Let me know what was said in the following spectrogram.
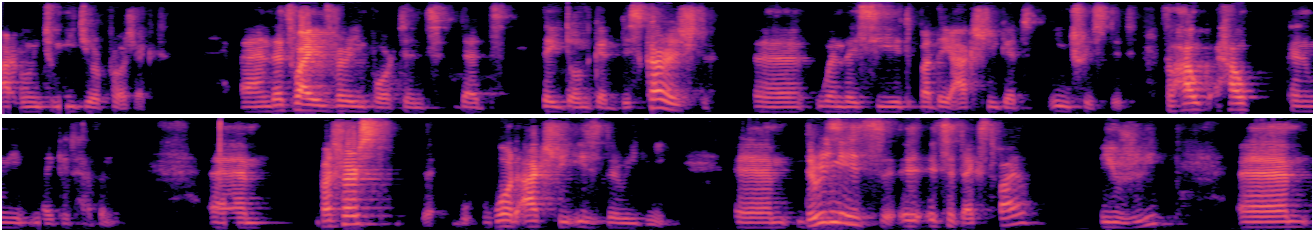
are going to meet your project, and that's why it's very important that they don't get discouraged uh, when they see it, but they actually get interested. So how how can we make it happen? Um, but first, what actually is the README? Um, the README is it's a text file, usually. Um,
